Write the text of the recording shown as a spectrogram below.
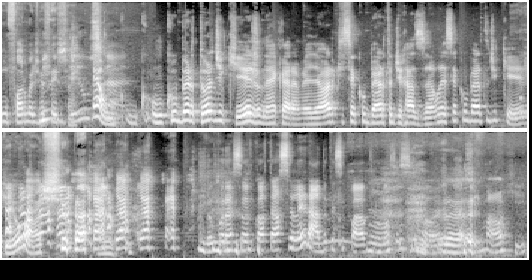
em forma de Meu refeição. Deus, É, cara. um, um cobertor de queijo, né, cara? Melhor que ser coberto de razão é ser coberto de queijo. Eu acho. Meu coração ficou até acelerado com esse papo. Nossa senhora, passei mal aqui.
